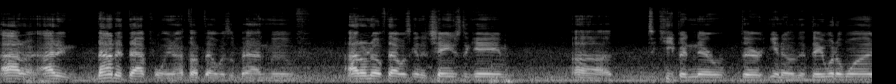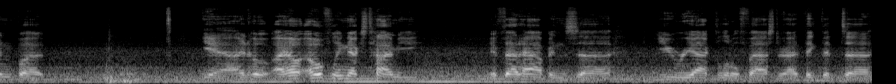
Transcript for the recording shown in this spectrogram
I don't, I didn't, not at that point. I thought that was a bad move. I don't know if that was going to change the game uh, to keep in their, their, you know, that they would have won. But yeah, I'd hope, I ho- hopefully next time you, if that happens, uh, you react a little faster. I think that, uh,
